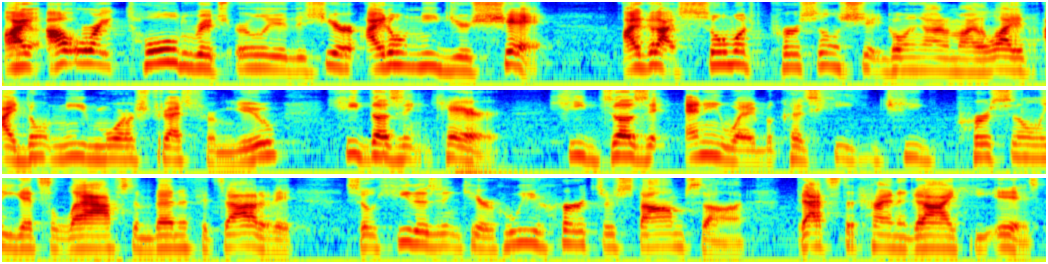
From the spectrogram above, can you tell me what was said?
I outright told Rich earlier this year, I don't need your shit. I got so much personal shit going on in my life. I don't need more stress from you. He doesn't care he does it anyway because he he personally gets laughs and benefits out of it. So he doesn't care who he hurts or stomps on. That's the kind of guy he is.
